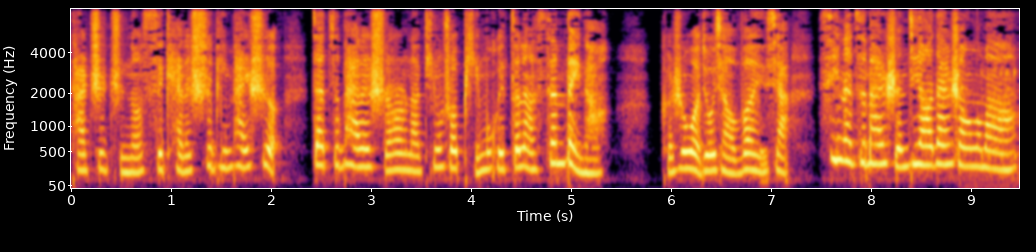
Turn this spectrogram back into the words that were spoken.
它支持呢 4K 的视频拍摄，在自拍的时候呢，听说屏幕会增亮三倍呢。可是我就想问一下，新的自拍神器要诞生了吗？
